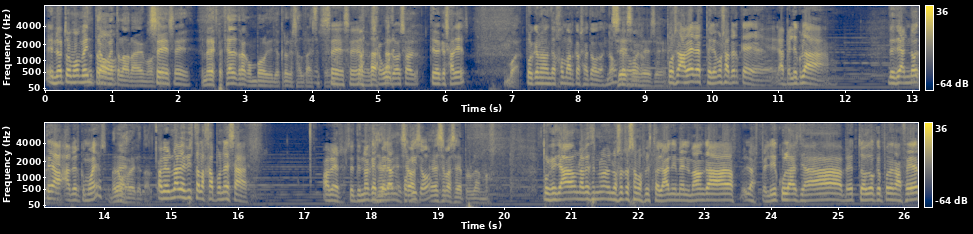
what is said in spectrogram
en otro momento. En otro momento lo hablaremos. Sí, sí. En el especial de Dragon Ball, yo creo que saldrá ese tema. Sí, sí, seguro, o sea, tiene que salir. Bueno, Porque nos dejó marcados a todos, ¿no? Sí, Pero sí, bueno. sí, sí. Pues a ver, esperemos a ver que la película de Death Note, a, a ver cómo es. Veremos Eh, a ver qué tal. A ver, una vez visto las japonesas, a ver, se tendrá que ese, esperar un ese va, poquito. ese va a ser el problema. Porque ya una vez no- nosotros hemos visto el anime, el manga, las películas, ya ver todo lo que pueden hacer,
